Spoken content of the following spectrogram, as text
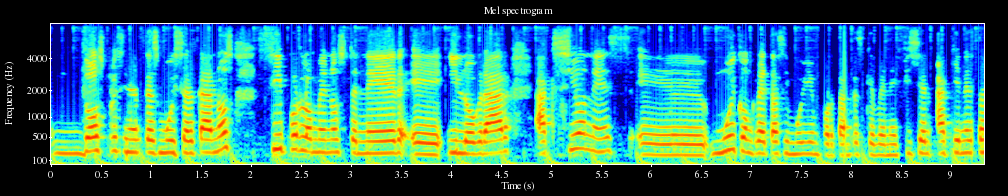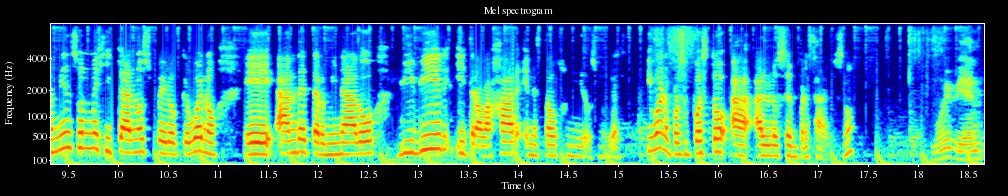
dos presidentes muy cercanos, sí por lo menos tener y lograr acciones muy concretas y muy importantes que beneficien a quienes también son mexicanos, pero que, bueno, eh, han determinado vivir y trabajar en Estados Unidos, Miguel. Y, bueno, por supuesto, a, los empresarios, ¿no? Muy bien.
